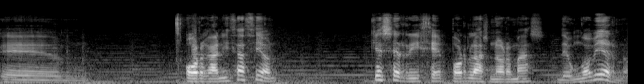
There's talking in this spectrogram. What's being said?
eh, organización que se rige por las normas de un gobierno.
